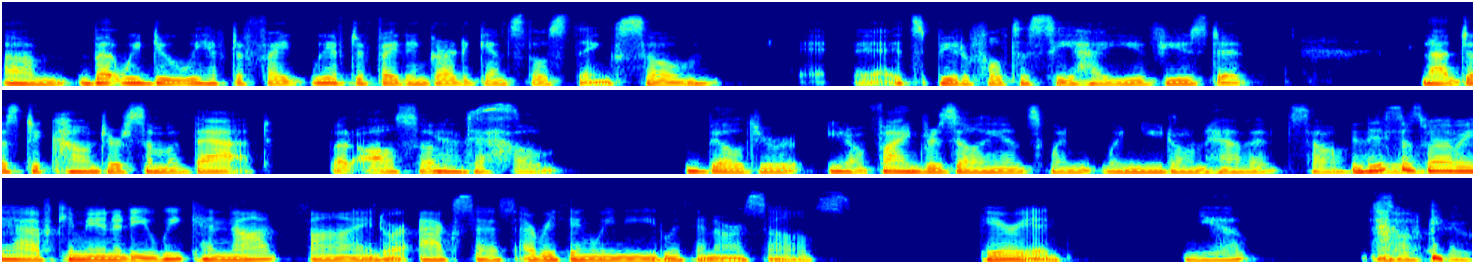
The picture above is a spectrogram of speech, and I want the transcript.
Um, but we do, we have to fight, we have to fight and guard against those things. So eh, it's beautiful to see how you've used it, not just to counter some of that, but also yes. to help build your you know find resilience when when you don't have it so this is why that. we have community we cannot find or access everything we need within ourselves period yep so true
